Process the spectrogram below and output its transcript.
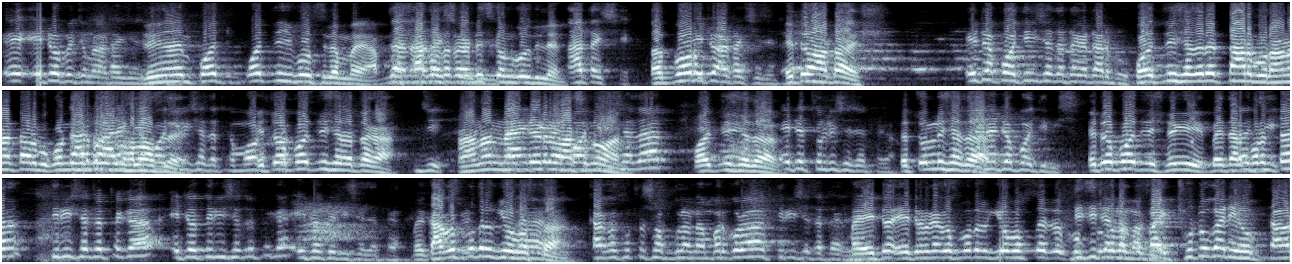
এ- এটাও পেয়েছি আমরা আঠাইশ আমি পঁয়ত্রিশ বলছিলাম ভাই আপনি সাত হাজার টাকা ডিসকাউন্ট করে দিলেন। আঠাইশে। তারপর? এটা আঠাইশ। এটাও আঠাশ এটা পঁয়ত্রিশ হাজার টাকা টার্বো পঁয়ত্রিশ হাজারের টার্বো রানার টার্বো কন্ডিশন ভালো আছে। 35,000 টাকা, পঁয়ত্রিশ হাজার টাকা। জি। Runner knight rider version one 35,000 পঁয়ত্রিশ হাজার। এটা চল্লিশ হাজার টাকা। এটা চল্লিশ হাজার। এটা পঁয়ত্রিশ? এটাও পঁয়ত্রিশ নাকি? ভাই তারপরটা তিরিশ হাজার টাকা এটাও তিরিশ হাজার টাকা এটাও তিরিশ হাজার টাকা। ভাই কাগজপত্রের কি অবস্থা? হ্যাঁ, কাগজপত্র সবগুলো নাম্বার করা তিরিশ হাজার টাকা। ভাই এটা এটার কাগজপত্রের কি অবস্থা? এটা ডিজিটাল নাম্বার ভাই ছোট গাড়ি হোক তাও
